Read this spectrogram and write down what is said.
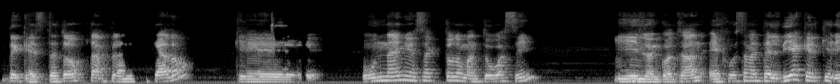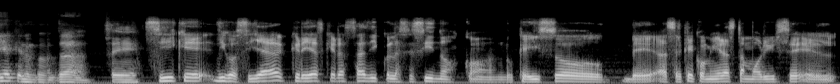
de que está todo tan planificado que un año exacto lo mantuvo así y lo encontraron eh, justamente el día que él quería que lo encontraran. Sí, Sí que, digo, si ya creías que era sádico el asesino con lo que hizo de hacer que comiera hasta morirse el,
